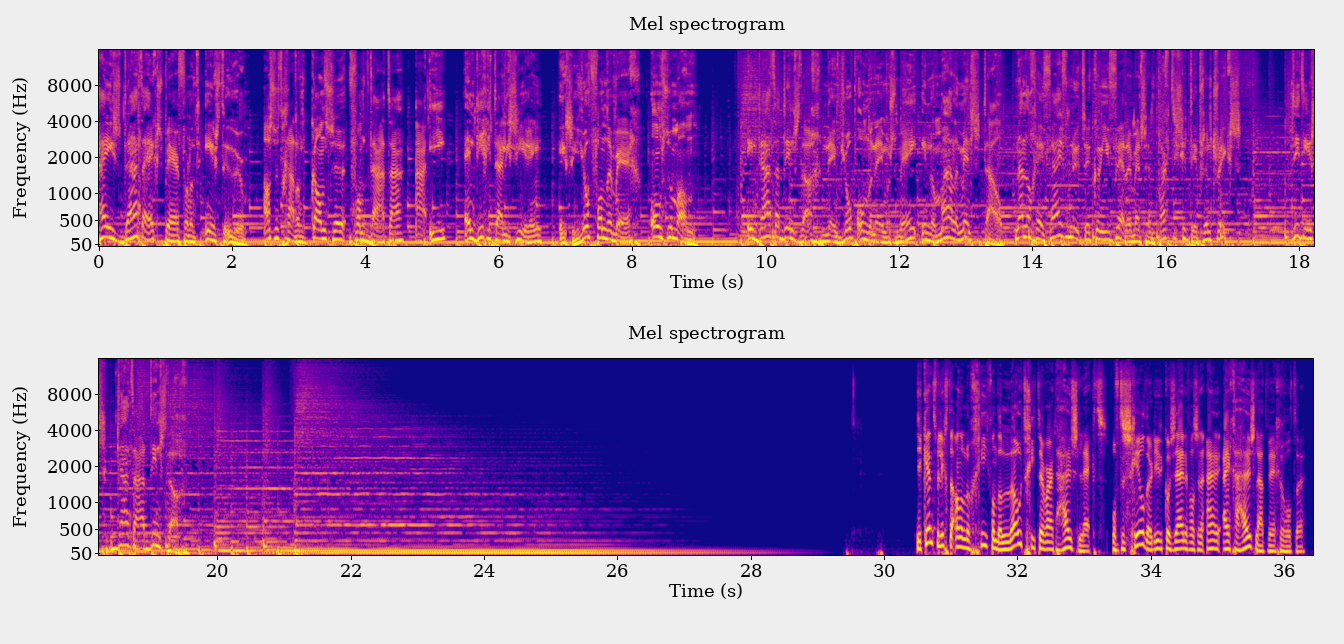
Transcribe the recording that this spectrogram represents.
Hij is data-expert van het eerste uur. Als het gaat om kansen van data, AI en digitalisering, is Job van der Berg onze man. In Data Dinsdag neemt Job ondernemers mee in normale mensentaal. Na nog geen vijf minuten kun je verder met zijn praktische tips en tricks. Dit is Data Dinsdag. Je kent wellicht de analogie van de loodgieter waar het huis lekt. Of de schilder die de kozijnen van zijn eigen huis laat wegrotten.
